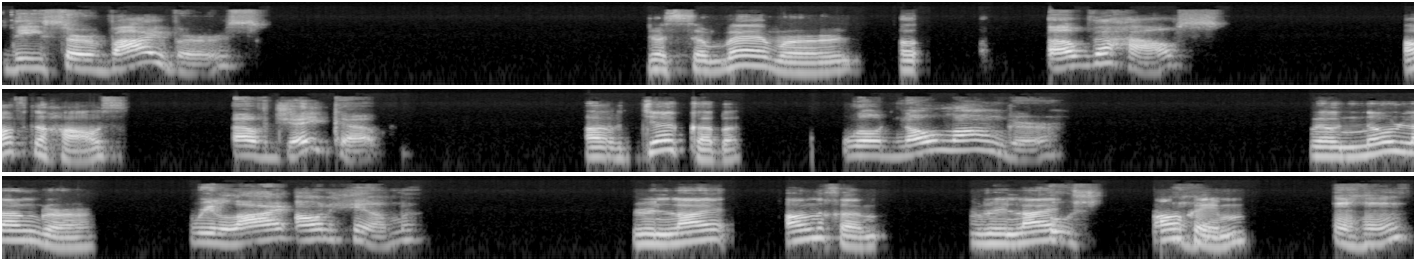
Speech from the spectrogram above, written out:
the survivors. The survivors of, of the house. of the house. Of Jacob. Of Jacob. Will no longer will no longer rely on him rely on him, rely on Mhm. him mhm,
